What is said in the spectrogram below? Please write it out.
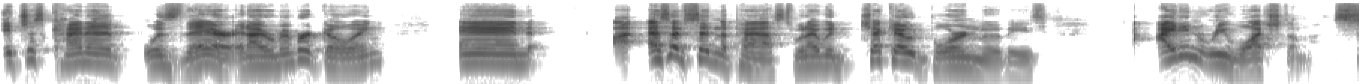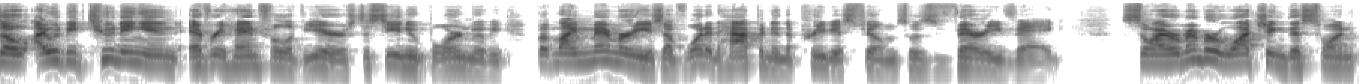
it just kind of was there. And I remember going and I- as I've said in the past, when I would check out Bourne movies, I didn't rewatch them. So I would be tuning in every handful of years to see a new Bourne movie, but my memories of what had happened in the previous films was very vague. So I remember watching this one,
